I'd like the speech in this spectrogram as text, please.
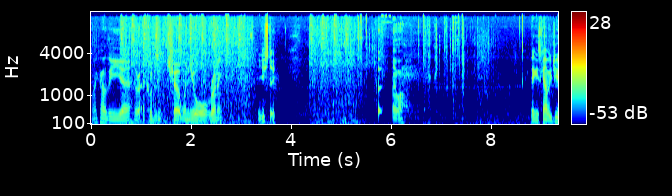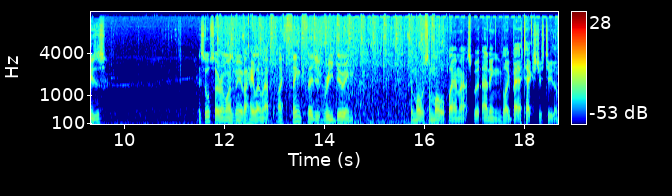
I like how the uh, the reticle doesn't show up when you're running. It used to. But, oh well. Beggars can't be choosers. This also reminds me of a Halo map. I think they're just redoing the mul some multiplayer maps, but adding like better textures to them.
